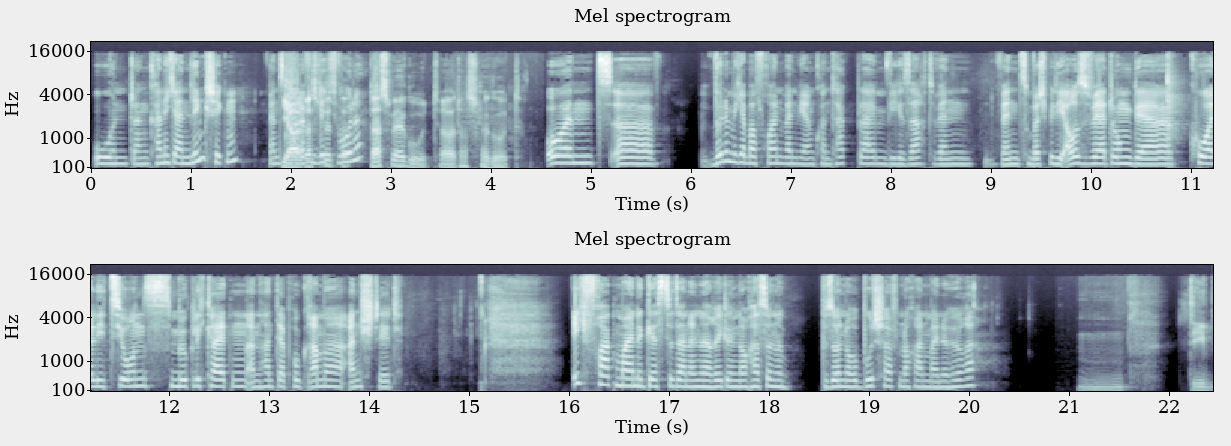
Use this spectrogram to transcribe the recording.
Und dann kann ich einen Link schicken, wenn es ja, veröffentlicht das wär, wurde. Das wäre gut, ja, das wäre gut. Und äh, würde mich aber freuen, wenn wir in Kontakt bleiben. Wie gesagt, wenn, wenn zum Beispiel die Auswertung der Koalitionsmöglichkeiten anhand der Programme ansteht. Ich frage meine Gäste dann in der Regel noch, hast du eine besondere Botschaft noch an meine Hörer? Die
